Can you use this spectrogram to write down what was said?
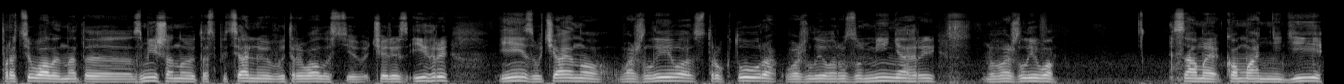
працювали над е, змішаною та спеціальною витривалістю через ігри. І, звичайно, важлива структура, важливо розуміння гри, важливо саме командні дії,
